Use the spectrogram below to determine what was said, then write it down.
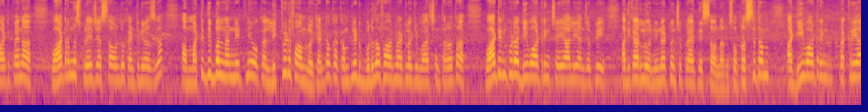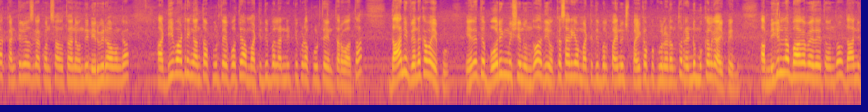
వాటిపైన వాటర్ను స్ప్రే చేస్తూ ఉంటూ కంటిన్యూస్గా ఆ మట్టి దిబ్బలన్నింటినీ ఒక లిక్విడ్ ఫామ్లోకి అంటే ఒక కంప్లీట్ బురద ఫార్మాట్లోకి మార్చిన తర్వాత వాటిని కూడా డీ వాటరింగ్ చేయాలి అని చెప్పి అధికారులు నిన్నటి నుంచి ప్రయత్నిస్తూ ఉన్నారు. సో ప్రస్తుతం ఆ డీవాటరింగ్ ప్రక్రియ కంటిన్యూస్గా కొనసాగుతూనే ఉంది నిర్విరామంగా. ఆ డీవాటరింగ్ అంతా పూర్తయిపోతే ఆ మట్టి దిబ్బలన్నింటినీ కూడా పూర్తయిన తర్వాత దాని వెనక వైపు ఏదైతే బోరింగ్ మిషన్ ఉందో అది ఒక్కసారిగా మట్టి దిబ్బల పైనుంచి పైకప్పు కూలడంతో రెండు ముక్కలుగా అయిపోయింది. ఆ మిగిలిన భాగం ఏదైతే ఉందో దాన్ని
